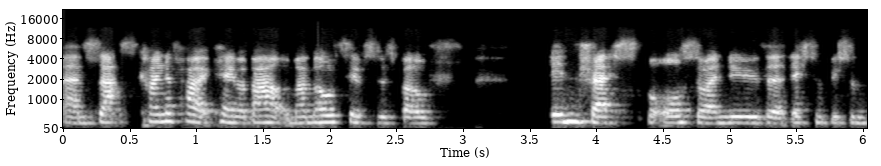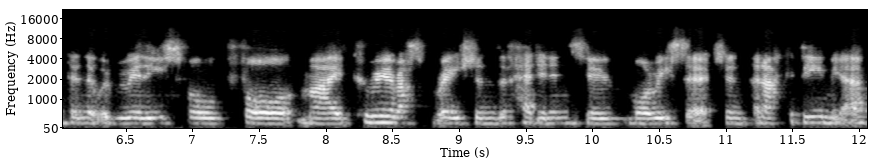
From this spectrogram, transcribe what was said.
And so that's kind of how it came about. And my motives was both interest, but also I knew that this would be something that would be really useful for my career aspirations of heading into more research and, and academia.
